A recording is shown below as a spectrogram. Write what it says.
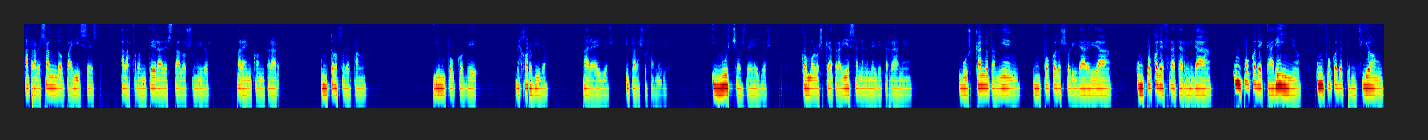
atravesando países a la frontera de Estados Unidos para encontrar un trozo de pan y un poco de mejor vida para ellos y para sus familias. Y muchos de ellos, como los que atraviesan el Mediterráneo, buscando también un poco de solidaridad un poco de fraternidad, un poco de cariño, un poco de atención,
